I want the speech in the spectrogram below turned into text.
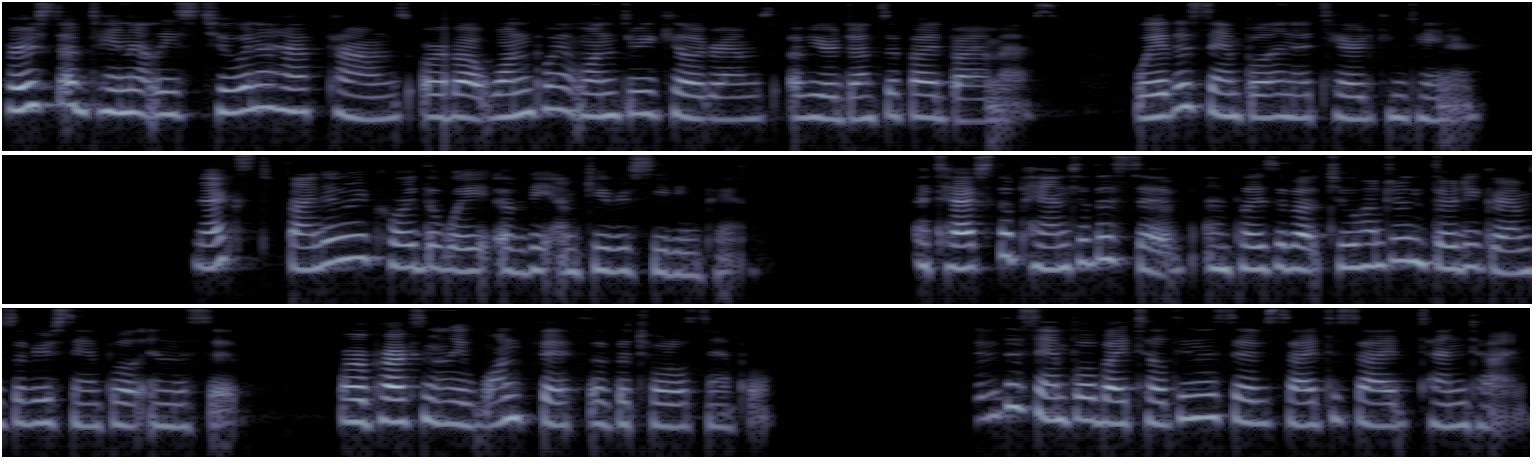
First obtain at least 2.5 pounds or about 1.13 kilograms of your densified biomass. Weigh the sample in a tared container. Next, find and record the weight of the empty receiving pan. Attach the pan to the sieve and place about 230 grams of your sample in the sieve, or approximately one-fifth of the total sample. Sieve the sample by tilting the sieve side to side 10 times.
